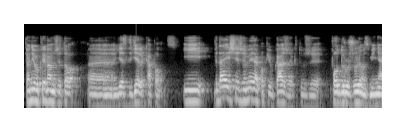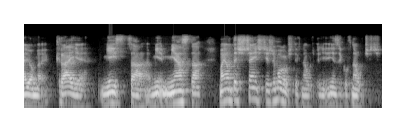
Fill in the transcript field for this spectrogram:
To nie ukrywam, że to e, jest wielka pomoc. I wydaje się, że my jako piłkarze, którzy podróżują, zmieniają kraje, miejsca, mi miasta, mają też szczęście, że mogą się tych języków nauczyć.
